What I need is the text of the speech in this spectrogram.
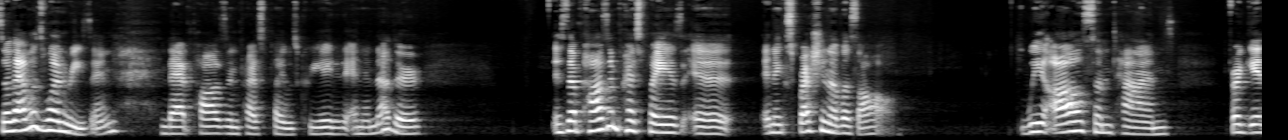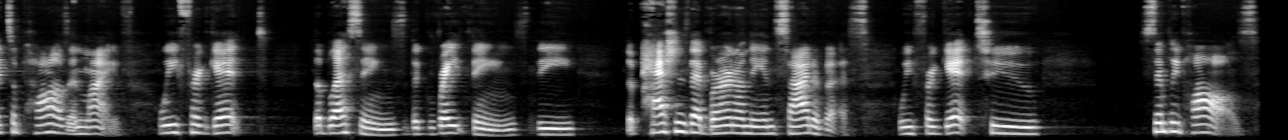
So that was one reason that pause and press play was created. And another is that pause and press play is a, an expression of us all. We all sometimes forget to pause in life. We forget the blessings, the great things, the the passions that burn on the inside of us. We forget to simply pause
